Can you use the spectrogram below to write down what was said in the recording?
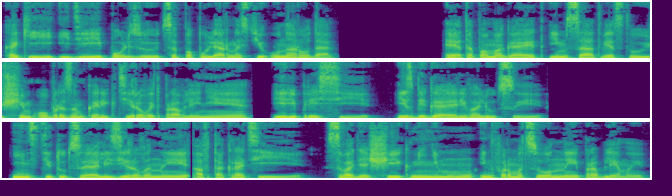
какие идеи пользуются популярностью у народа. Это помогает им соответствующим образом корректировать правление и репрессии, избегая революции. Институциализированные автократии сводящие к минимуму информационные проблемы,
